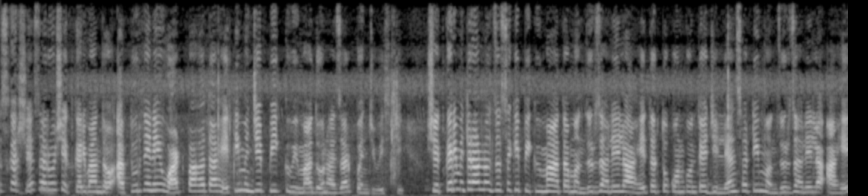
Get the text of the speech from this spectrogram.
नमस्कार सर्व शेतकरी बांधव आतुरतेने वाट पाहत आहे. ती म्हणजे पीक विमा दोन हजार पंचवीसची. शेतकरी मित्रांनो जसं की पीक विमा आता मंजूर झालेला आहे तर तो कोणकोणत्या जिल्ह्यांसाठी मंजूर झालेला आहे?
